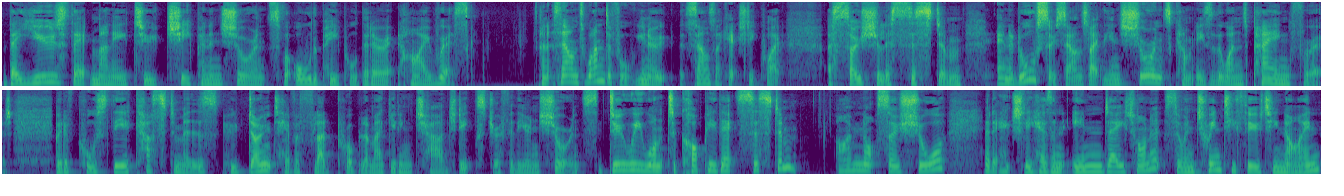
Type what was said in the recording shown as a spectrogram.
they use that money to cheapen insurance for all the people that are at high risk. And it sounds wonderful. You know, it sounds like actually quite a socialist system. And it also sounds like the insurance companies are the ones paying for it. But of course, their customers who don't have a flood problem are getting charged extra for their insurance. Do we want to copy that system? I'm not so sure, but it actually has an end date on it. So in 2039,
